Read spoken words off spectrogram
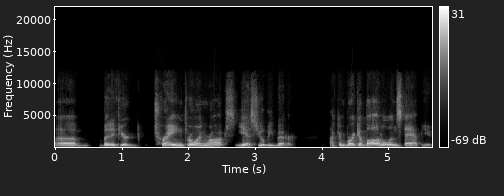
Um, but if you're trained throwing rocks, yes, you'll be better. I can break a bottle and stab you.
